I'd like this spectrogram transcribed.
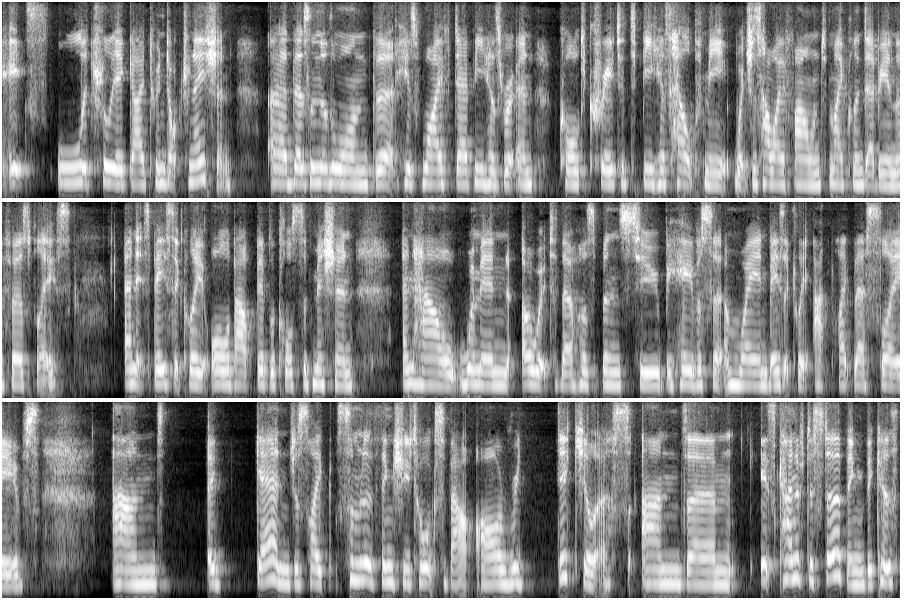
It's literally a guide to indoctrination. Uh, there's another one that his wife Debbie has written called Created to Be His Helpmeet, which is how I found Michael and Debbie in the first place. And it's basically all about biblical submission and how women owe it to their husbands to behave a certain way and basically act like they're slaves. And again, just like some of the things she talks about are ridiculous. And um, it's kind of disturbing because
